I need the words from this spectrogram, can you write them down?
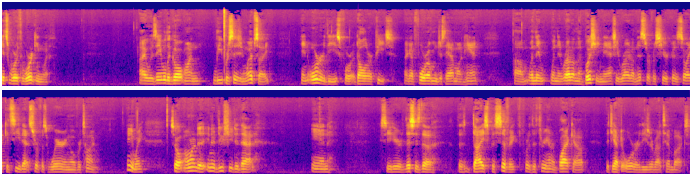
it's worth working with. I was able to go on Lee Precision website and order these for a dollar a piece. I got four of them just to have them on hand. Um, when they when they ride on the bushing, they actually ride on this surface here because so I could see that surface wearing over time. Anyway, so I wanted to introduce you to that, and see here, this is the the die specific for the 300 blackout that you have to order. These are about 10 bucks.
